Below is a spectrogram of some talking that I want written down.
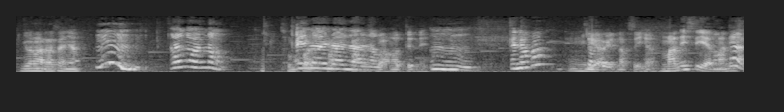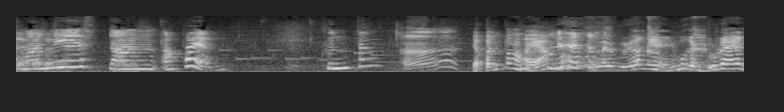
Gimana rasanya? Hmm, enak enak. Sumpah, Enak, enak, panas enak. banget ini. Hmm, enak kan? Iya, Tapi- enak sih ya. Manis sih ya, manis ya. manis rasanya. dan Manis. apa ya? Kuntang. Ya kentang sayang. Gue bilang ya, ini bukan durian.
